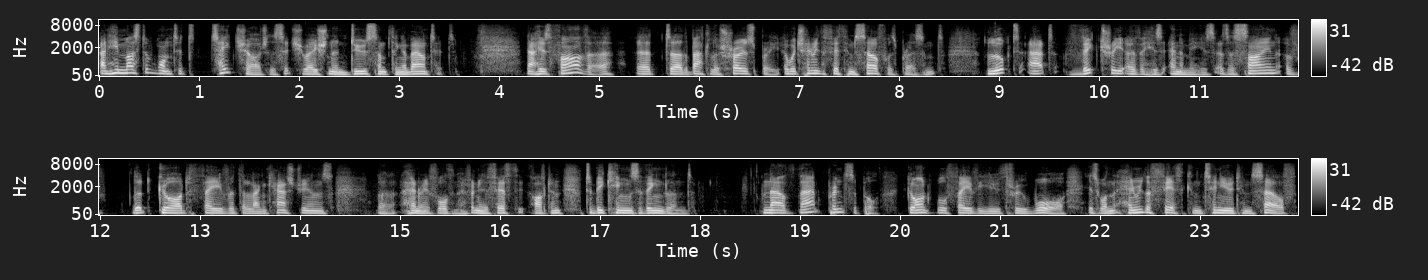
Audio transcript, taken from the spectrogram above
and he must have wanted to take charge of the situation and do something about it. Now, his father, at uh, the Battle of Shrewsbury, at which Henry V himself was present, looked at victory over his enemies as a sign of that God favoured the Lancastrians, uh, Henry IV and Henry V him, to be kings of England. Now, that principle, God will favour you through war, is one that Henry V continued himself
